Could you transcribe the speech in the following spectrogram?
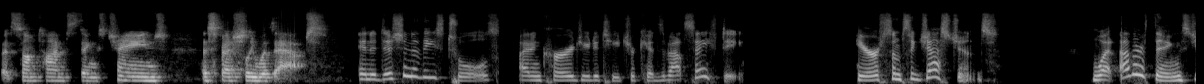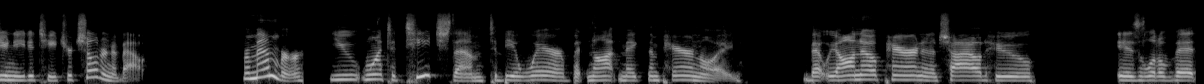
but sometimes things change, especially with apps. In addition to these tools, I'd encourage you to teach your kids about safety. Here are some suggestions. What other things do you need to teach your children about? Remember, you want to teach them to be aware but not make them paranoid. But we all know a parent and a child who is a little bit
